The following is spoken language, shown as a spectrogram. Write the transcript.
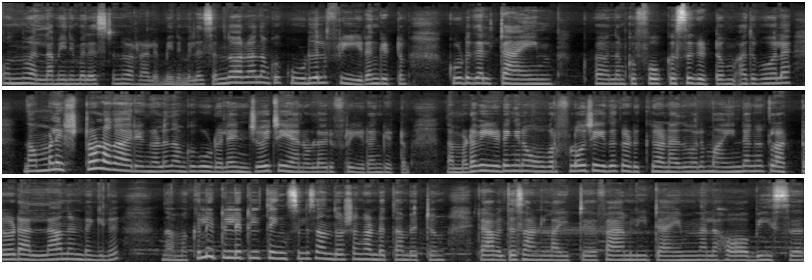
ഒന്നുമല്ല മിനിമലിസ്റ്റ് എന്ന് പറഞ്ഞാൽ മിനിമലിസം എന്ന് പറഞ്ഞാൽ നമുക്ക് കൂടുതൽ ഫ്രീഡം കിട്ടും. കൂടുതൽ ടൈം നമുക്ക് ഫോക്കസ് കിട്ടും. അതുപോലെ നമ്മളിഷ്ടമുള്ള കാര്യങ്ങൾ നമുക്ക് കൂടുതൽ എൻജോയ് ചെയ്യാനുള്ള ഒരു ഫ്രീഡം കിട്ടും. നമ്മുടെ വീട് ഇങ്ങനെ ഓവർഫ്ലോ ചെയ്ത് കിടക്കുകയാണ് അതുപോലെ മൈൻഡ് അങ്ങ് ക്ലട്ടേർഡ് അല്ല എന്നുണ്ടെങ്കിൽ നമുക്ക് ലിറ്റിൽ ലിറ്റിൽ തിങ്സിൽ സന്തോഷം കണ്ടെത്താൻ പറ്റും. രാവിലത്തെ സൺലൈറ്റ് ഫാമിലി ടൈം നല്ല ഹോബീസ്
